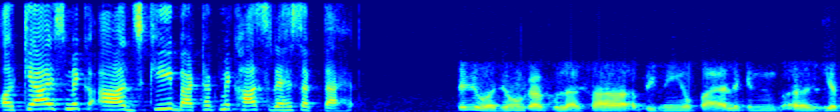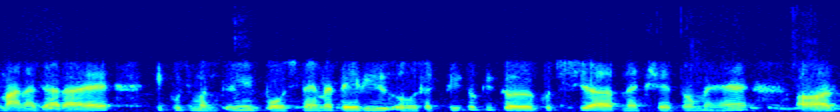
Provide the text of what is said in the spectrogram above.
और क्या इसमें आज की बैठक में खास रह सकता है? देखिए, वजहों का खुलासा अभी नहीं हो पाया, लेकिन ये माना जा रहा है कि कुछ मंत्री पहुँचने में देरी हो सकती है, क्योंकि कुछ अपने क्षेत्रों में है और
